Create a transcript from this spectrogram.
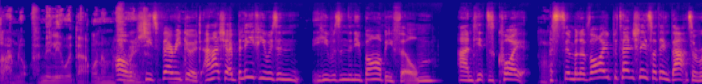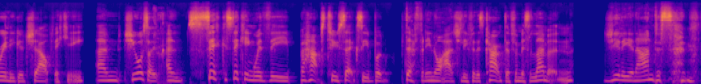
I'm not familiar with that one. I'm Oh, he's very good. And actually, I believe he was in he was in the new Barbie film, and it's quite a similar vibe potentially. So I think that's a really good shout, Vicky. And she also and stick, sticking with the perhaps too sexy, but definitely not actually for this character for Miss Lemon, Gillian Anderson.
